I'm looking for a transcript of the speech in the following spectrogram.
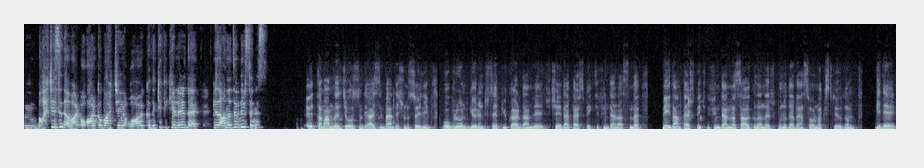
bahçesi de var. O arka bahçeyi, o arkadaki fikirleri de bize anlatabilirseniz Evet tamamlayıcı olsun diye Aysin ben de şunu söyleyeyim. Obru'nun görüntüsü hep yukarıdan ve şeyden perspektifinden aslında meydan perspektifinden nasıl algılanır bunu da ben sormak istiyordum. Bir de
